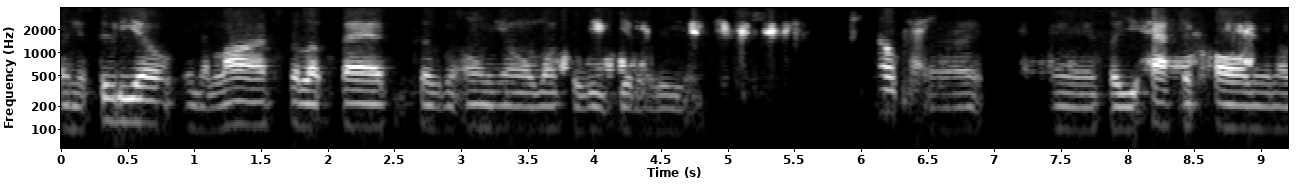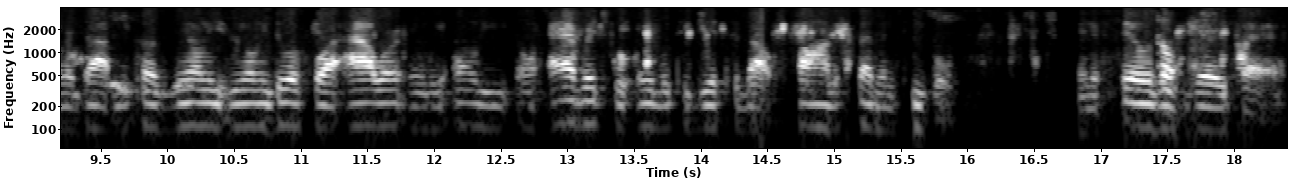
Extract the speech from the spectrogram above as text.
in the studio and the lines fill up fast because we're only on once a week giving readings. Okay. All right. And so you have to call in on the dot because we only we only do it for an hour and we only on average we're able to get to about five to seven people. And it fills up very fast.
